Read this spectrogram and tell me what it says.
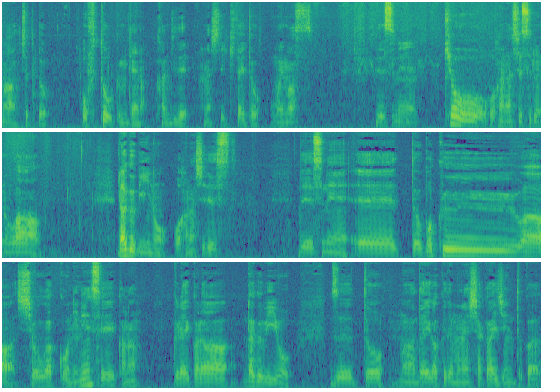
まあちょっとオフトークみたいな感じで話していきたいと思います。でですね今日お話しするのはラグビーのお話です。でですねえー、っと僕は小学校2年生かなぐらいからラグビーをずっと、まあ、大学でもね社会人とか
